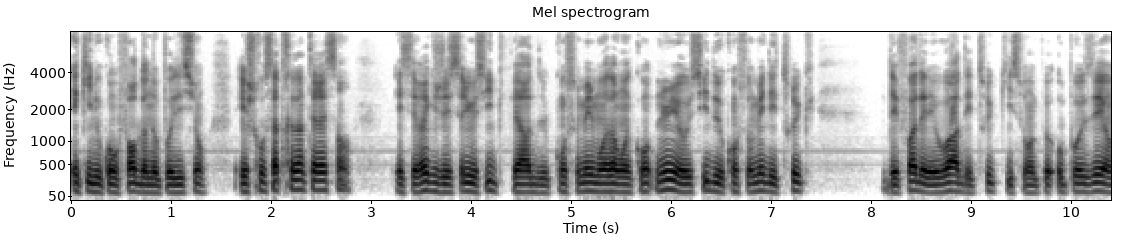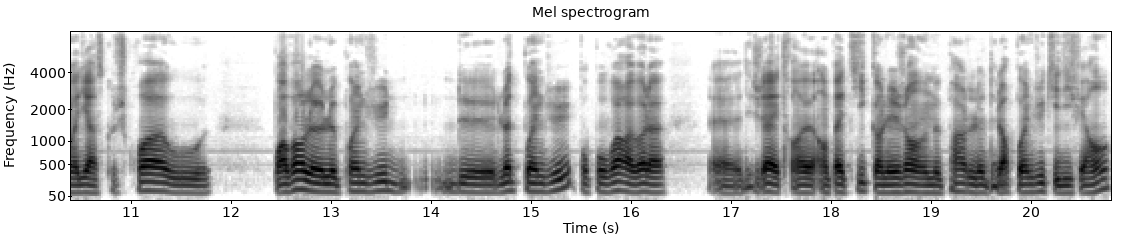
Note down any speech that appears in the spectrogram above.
et qui nous conforte dans nos positions. Et je trouve ça très intéressant. Et c'est vrai que j'essaye aussi de faire de consommer moins en moins de contenu et aussi de consommer des trucs des fois d'aller voir des trucs qui sont un peu opposés, on va dire, à ce que je crois, ou pour avoir le, point de vue de l'autre point de vue, pour pouvoir, euh, voilà, euh, déjà être euh, empathique quand les gens me parlent de leur point de vue qui est différent.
